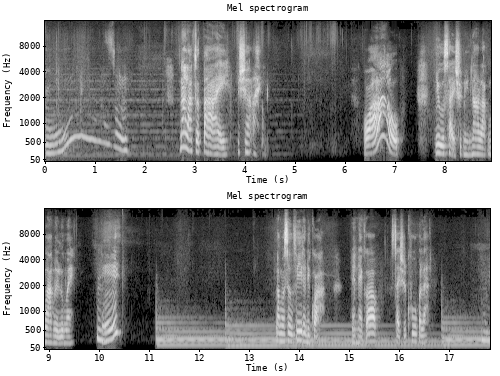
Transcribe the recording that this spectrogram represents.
อืมน่ารักจะตาย ไม่เชื่อไอ ว้าวอยู่ใส่ชุดนี้น่ารักมากเลยรู้ไหมอืม หืมเรามาเซลฟี่กันดีกว่า ไหนๆก็ใส่ชุดคู่กันละ อืม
